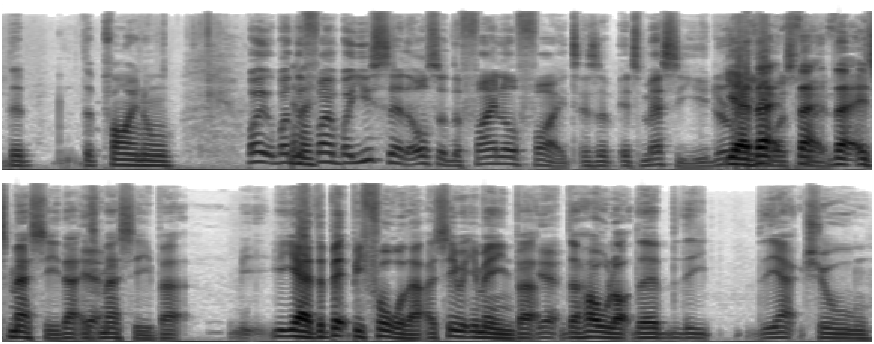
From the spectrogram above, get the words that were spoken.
the, the final. But but the fine, but you said also the final fight is a, it's messy. You don't. Yeah, really that that that is messy. That yeah. is messy. But yeah, the bit before that, I see what you mean. But yeah. the whole lot, the the the actual,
